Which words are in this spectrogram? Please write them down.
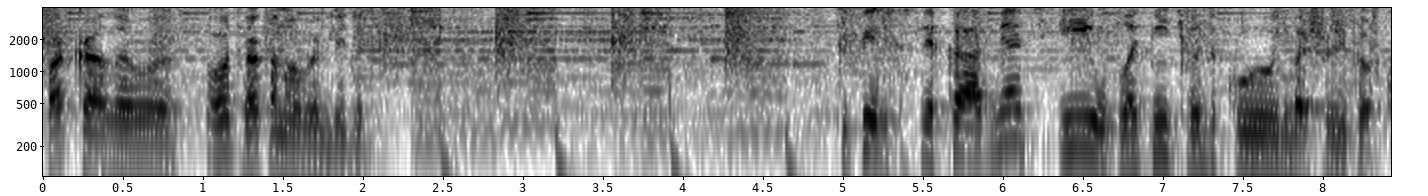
Показываю. Вот как оно выглядит. Теперь слегка обмять и уплотнить в такую небольшую лепешку.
